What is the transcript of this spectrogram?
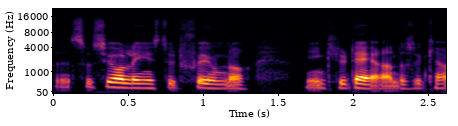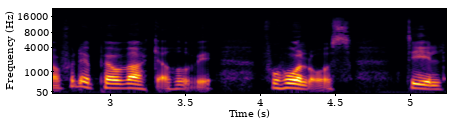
eh, sociala institutioner, inkluderande, så kanske det påverkar hur vi förhåller oss till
